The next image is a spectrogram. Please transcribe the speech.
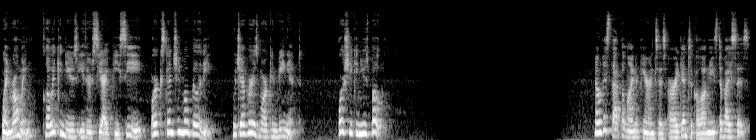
When roaming, Chloe can use either CIPC or extension mobility, whichever is more convenient. Or she can use both. Notice that the line appearances are identical on these devices.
